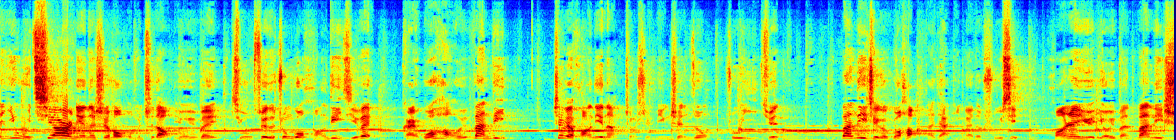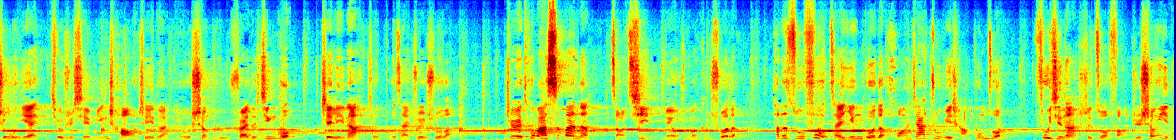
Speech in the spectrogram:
一五七二年的时候，我们知道有一位九岁的中国皇帝即位，改国号为万历。这位皇帝呢，正是明神宗朱翊钧。万历这个国号大家应该都熟悉，黄仁宇有一本《万历十五年》，就是写明朝这一段由盛入衰的经过。这里呢就不再赘述了。这位托马斯曼呢，早期没有什么可说的。他的祖父在英国的皇家铸币厂工作，父亲呢是做纺织生意的。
